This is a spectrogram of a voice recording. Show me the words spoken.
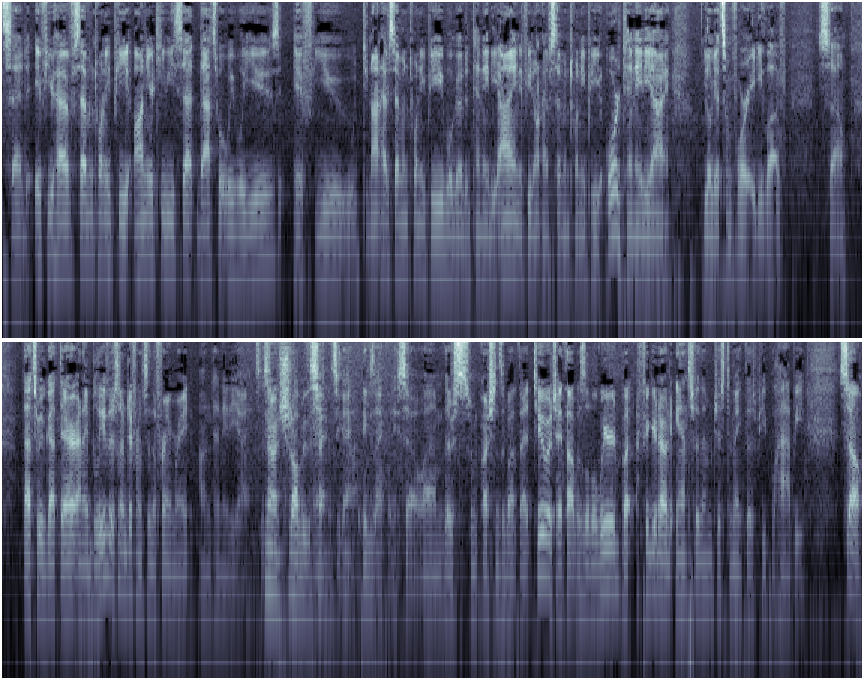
said if you have 720p on your TV set, that's what we will use. If you do not have 720p, we'll go to 1080i, and if you don't have 720p or 1080i, you'll get some 480 love. So that's what we've got there. And I believe there's no difference in the frame rate on 1080i. It's No, it should all be the same. exactly, exactly. So um, there's some questions about that too, which I thought was a little weird, but I figured I would answer them just to make those people happy. So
